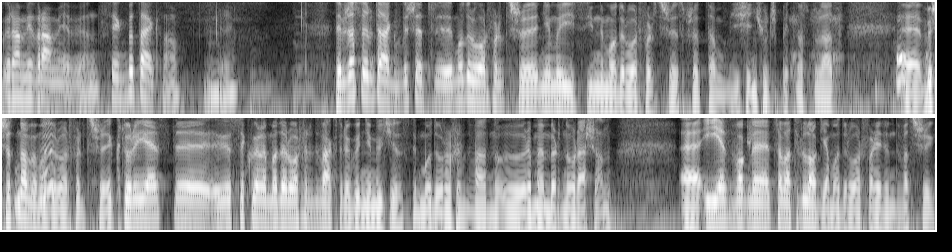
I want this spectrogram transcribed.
ramię w ramię, więc jakby tak, no. Tymczasem tak, wyszedł y, Modern Warfare 3, nie mylić z innym Modern Warfare 3 sprzed tam 10 czy 15 lat. E, wyszedł nowy Modern Warfare 3, który jest y, sequelem Modern Warfare 2, którego nie mylicie z tym Modern Warfare 2, no, Remember No Russian. E, I jest w ogóle cała trylogia Modern Warfare 1, 2, 3.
